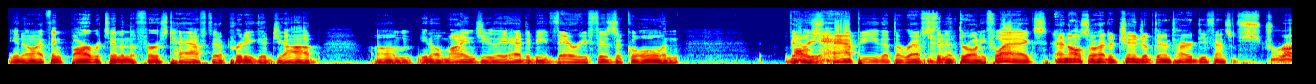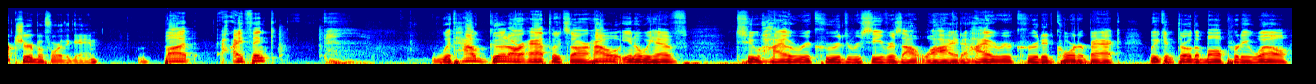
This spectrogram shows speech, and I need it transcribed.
You know, I think Barberton in the first half did a pretty good job. Um, you know, mind you, they had to be very physical and very Also- happy that the refs didn't throw any flags. And also had to change up their entire defensive structure before the game. But I think with how good our athletes are, how you know we have two highly recruited receivers out wide, a highly recruited quarterback, we can throw the ball pretty well.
